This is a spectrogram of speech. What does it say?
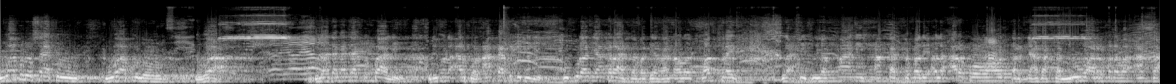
21 22 Dengan kembali. Terima Arbon angkat tinggi-tinggi pukulan yang keras dapat diangkat oleh kontrak gelas itu yang manis angkat kembali oleh Arbon ternyata keluar menambah angka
